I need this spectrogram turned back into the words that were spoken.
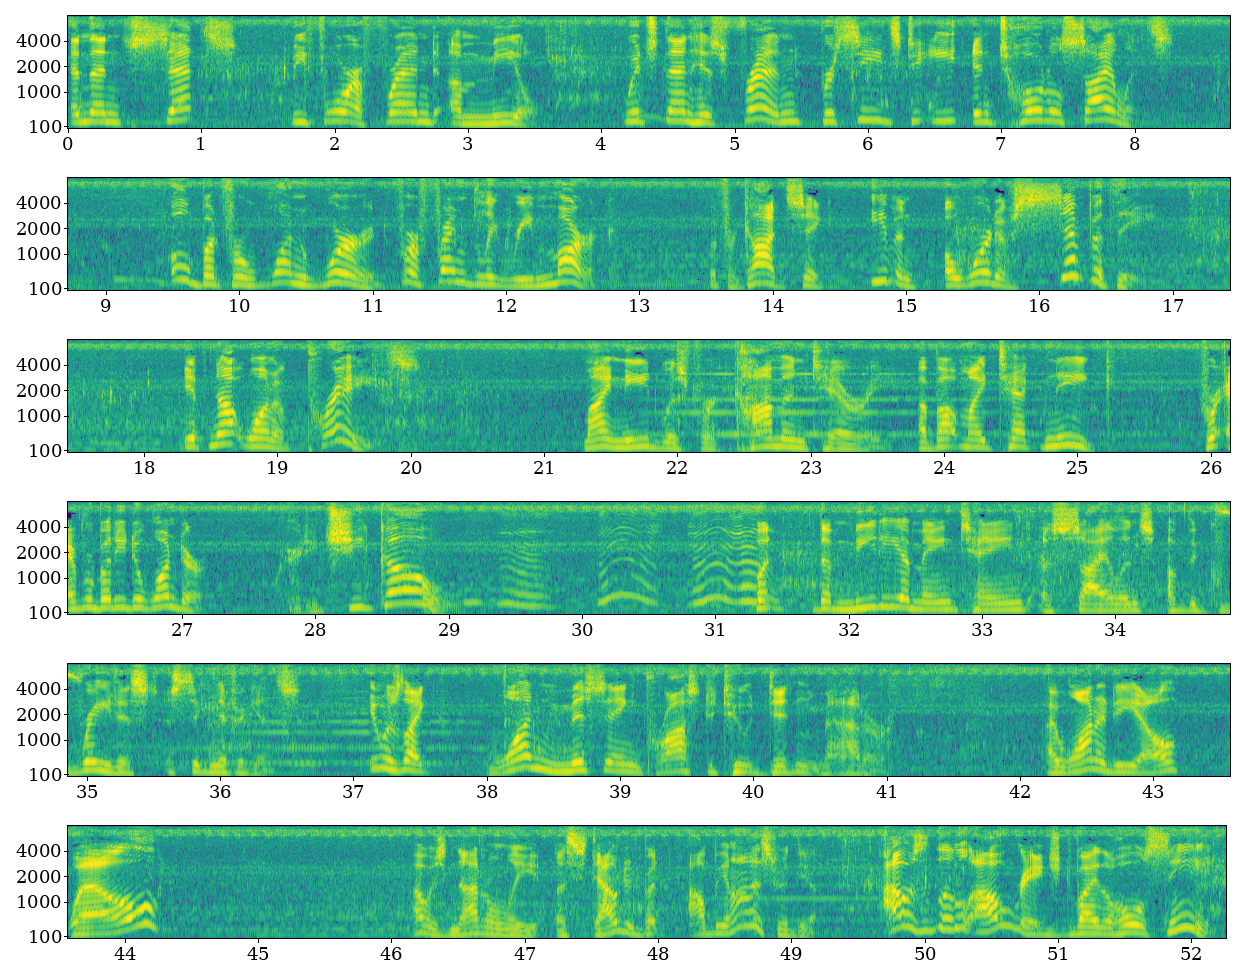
and then sets before a friend a meal, which then his friend proceeds to eat in total silence. Oh, but for one word, for a friendly remark, but for God's sake, even a word of sympathy, if not one of praise. My need was for commentary about my technique, for everybody to wonder, where did she go? Mm-hmm. Mm-hmm. But the media maintained a silence of the greatest significance. It was like one missing prostitute didn't matter. I wanted to yell, Well? I was not only astounded, but I'll be honest with you, I was a little outraged by the whole scene.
